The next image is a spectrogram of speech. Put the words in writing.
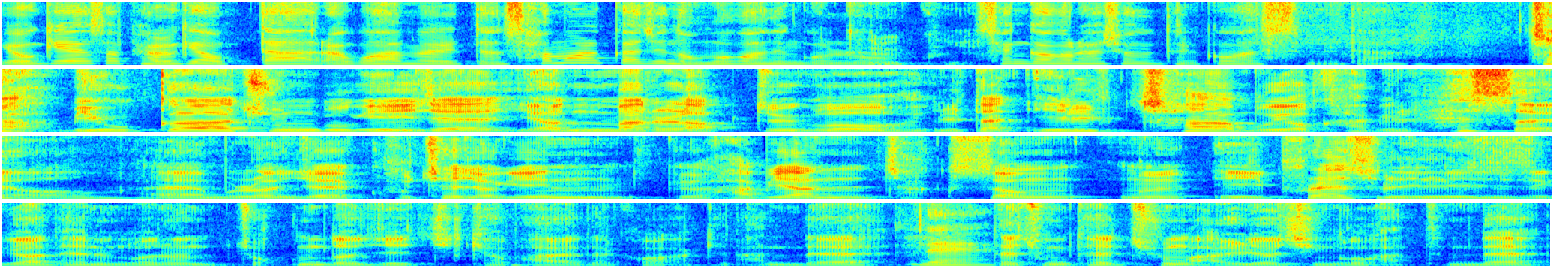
여기에서 별게 없다라고 하면 일단 3월까지 넘어가는 걸로 그렇군요. 생각을 하셔도 될 것 같습니다. 자, 미국과 중국이 이제 연말을 앞두고 일단 1차 무역 합의를 했어요. 에, 물론 이제 구체적인 그 합의안 작성을 이 프레스 릴리즈가 되는 거는 조금 더 이제 지켜봐야 될 것 같긴 한데 네. 대충 대충 알려진 것 같은데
